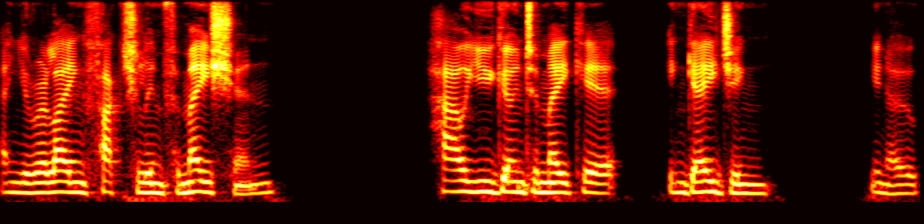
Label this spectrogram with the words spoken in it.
and you're relaying factual information, how are you going to make it engaging? You know,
